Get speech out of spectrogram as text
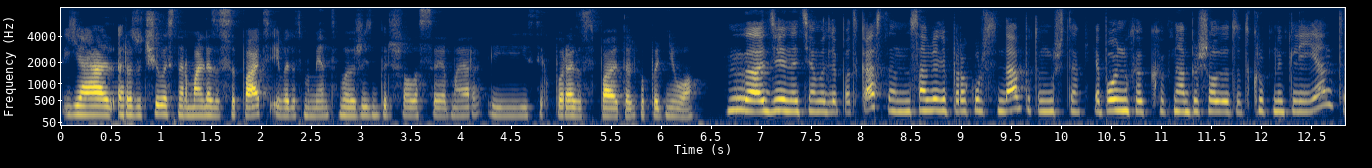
я разучилась нормально засыпать, и в этот момент в мою жизнь пришел АСМР, и с тех пор я засыпаю только под него. Ну да, отдельная тема для подкаста. На самом деле про курсы, да, потому что я помню, как, к нам пришел этот крупный клиент,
